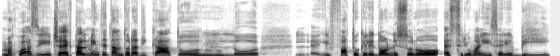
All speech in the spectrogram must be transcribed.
ma quasi, cioè è talmente tanto radicato Mhm. lo- il fatto che le donne sono esseri umani di serie B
